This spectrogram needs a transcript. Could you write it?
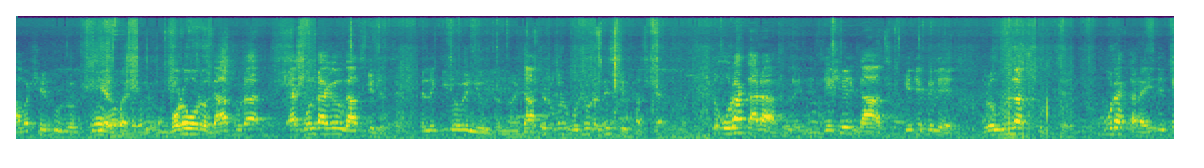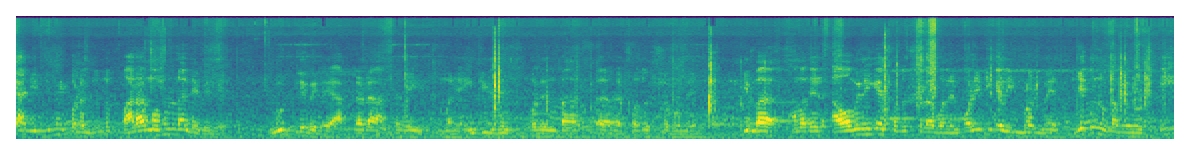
আমার রোড ক্লিয়ার হয় বড় বড় গাছ, ওরা এক ঘণ্টা আগেও গাছ কেটেছে। তাহলে কীভাবে নিয়ন্ত্রণ হয়? গাছের উপর বসে ওরা বৃষ্টি খাচ্ছে তো ওরা কারা আসলে? দেশের গাছ কেটে ফেলে ওরা উল্লাস করছে, ওরা কারা? এদেরকে আইডেন্টিফাই করার জন্য পাড়া মহল্লা লেভেলে রুট লেভেলে আপনারা, আপনাদের মানে ইন্টেলিজেন্স বলেন বা সদস্য বলেন, কিংবা আমাদের আওয়ামী লীগের সদস্যরা বলেন পলিটিক্যাল ইনভলভমেন্ট যে কোনোভাবে হোক, এই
